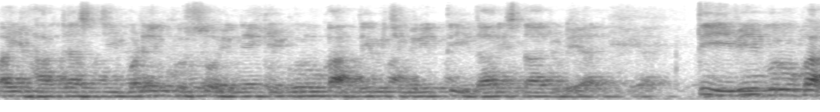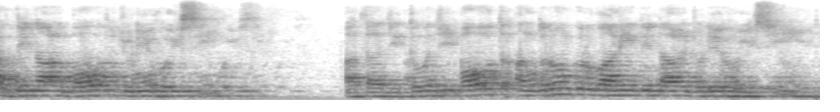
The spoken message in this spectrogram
ਭਾਈ ਹਰਜਸ ਜੀ ਬੜੇ ਖੁਸ਼ ਹੋਏ ਨੇ ਕਿ ਗੁਰੂ ਘਰ ਦੇ ਵਿੱਚ ਮੇਰੀ ਧੀ ਦਾ ਰਿਸ਼ਤਾ ਜੁੜਿਆ ਹੈ। ਧੀ ਵੀ ਗੁਰੂ ਘਰ ਦੇ ਨਾਲ ਬਹੁਤ ਜੁੜੀ ਹੋਈ ਸੀ। ਮਾਤਾ ਜੀ ਤੋਂ ਜੀ ਬਹੁਤ ਅੰਦਰੋਂ ਗੁਰਬਾਣੀ ਦੇ ਨਾਲ ਜੁੜੇ ਹੋਏ ਸੀ।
